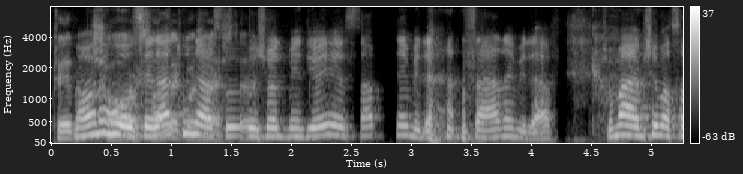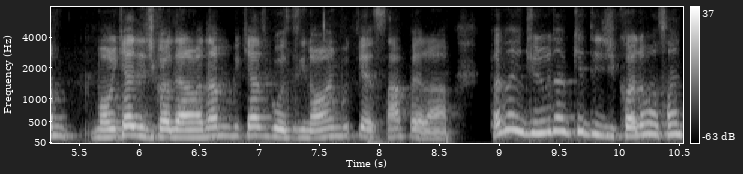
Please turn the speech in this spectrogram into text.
توی حوصلتون در سوشال میدیای اسنپ نمیره سر نمی‌رفت. چون من همیشه مثلا موقعی که دیجیکال در اومدم یکی از گزینه‌ها این بود که اسنپ برم. بعد من اینجوری بودم که دیجیکال مثلا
